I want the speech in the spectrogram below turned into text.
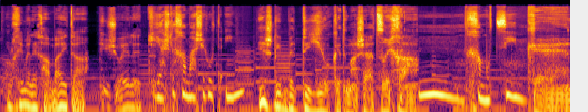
הולכים אליך הביתה, היא שואלת, יש לך משהו טעים? יש לי בדיוק את מה שאת צריכה. מממ, חמוצים. כן,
